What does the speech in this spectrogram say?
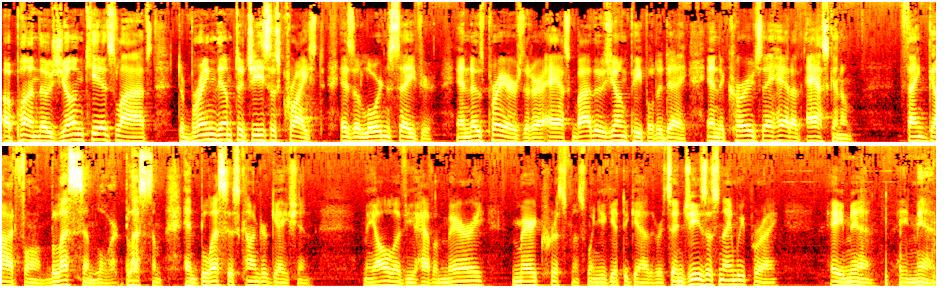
upon those young kids' lives to bring them to Jesus Christ as their Lord and Savior. And those prayers that are asked by those young people today and the courage they had of asking them Thank God for them. Bless them, Lord. Bless them and bless this congregation. May all of you have a merry, merry Christmas when you get together. It's in Jesus' name we pray. Amen. Amen.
